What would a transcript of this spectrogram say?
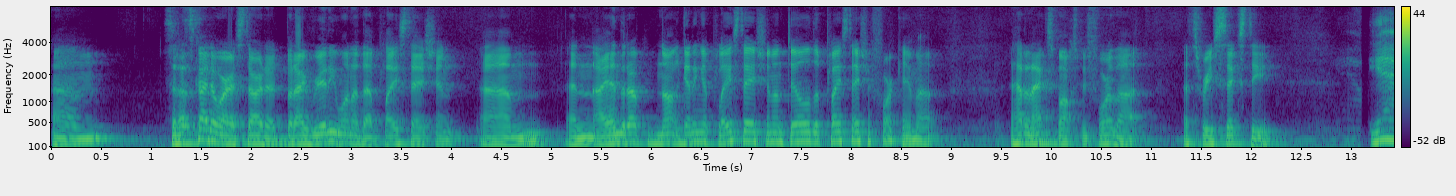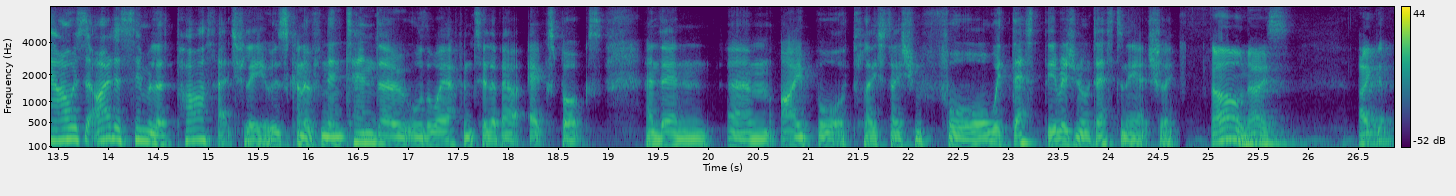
Um, so that's kind of where I started. But I really wanted that PlayStation, um, and I ended up not getting a PlayStation until the PlayStation 4 came out. I had an Xbox before that, a 360 yeah, I was. I had a similar path actually. It was kind of Nintendo all the way up until about Xbox, and then um, I bought a PlayStation Four with Des- the original Destiny actually. Oh, nice. I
